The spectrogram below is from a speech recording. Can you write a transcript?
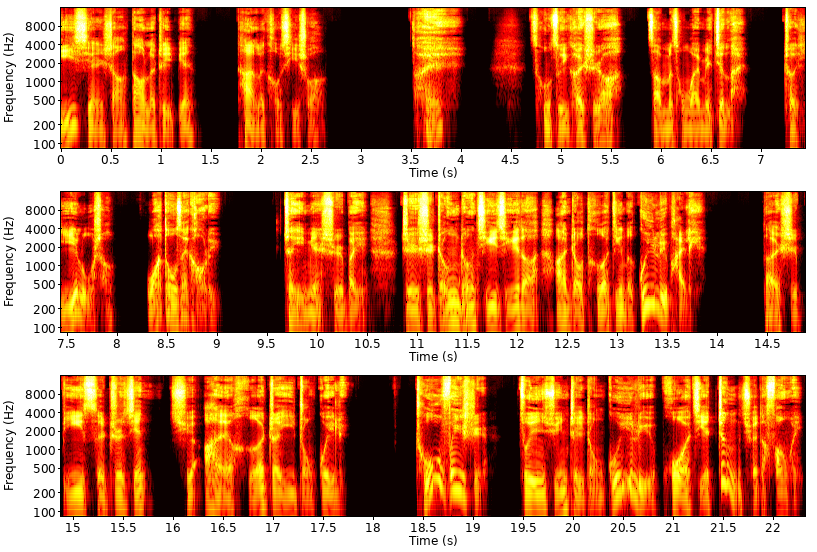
齐先生到了这边，叹了口气说：“哎，从最开始啊，咱们从外面进来，这一路上我都在考虑，这面石碑只是整整齐齐的按照特定的规律排列，但是彼此之间却暗合着一种规律，除非是遵循这种规律破解正确的方位，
